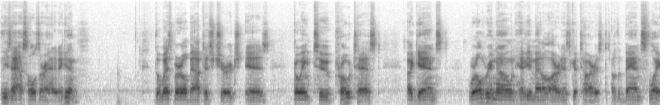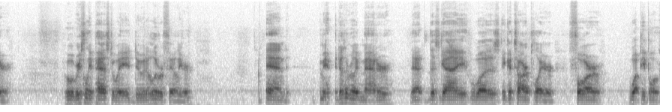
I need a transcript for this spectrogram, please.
these assholes are at it again. The Westboro Baptist Church is going to protest against world-renowned heavy metal artist guitarist of the band Slayer, who recently passed away due to liver failure. And I mean, it doesn't really matter that this guy was a guitar player for what people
